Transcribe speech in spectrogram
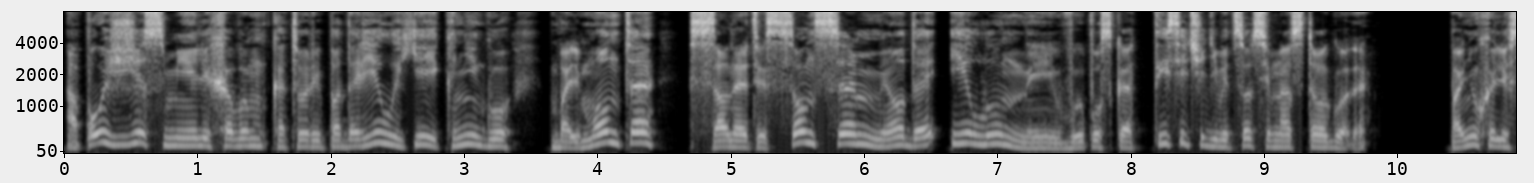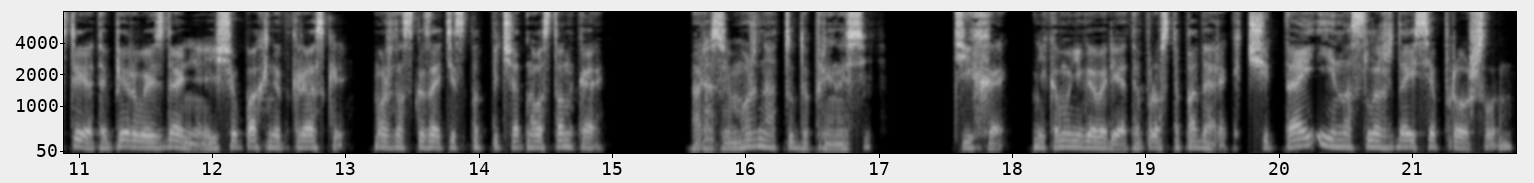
а позже с Мелиховым, который подарил ей книгу Бальмонта «Сонет из солнца, меда и луны» выпуска 1917 года. Понюхай листы, это первое издание, еще пахнет краской, можно сказать, из-под печатного станка. А разве можно оттуда приносить? Тихо, никому не говори, это просто подарок. Читай и наслаждайся прошлым.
